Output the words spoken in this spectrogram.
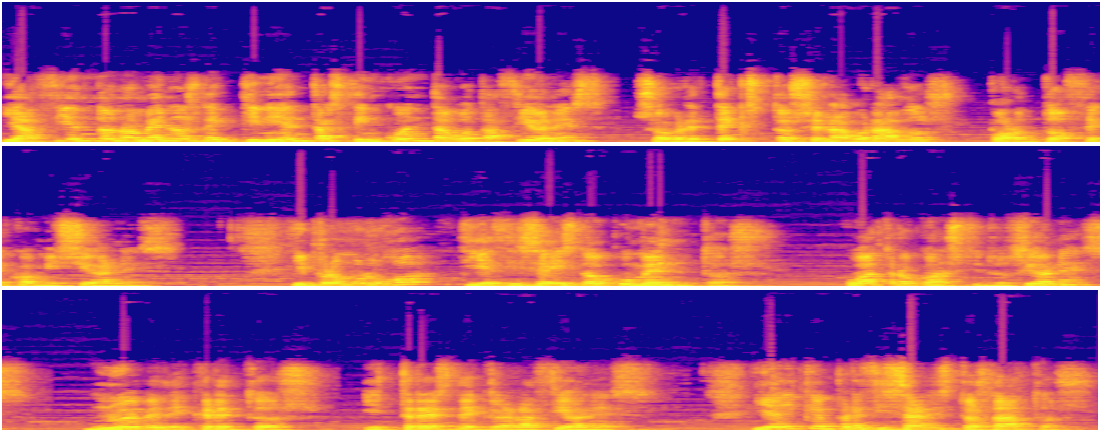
y haciendo no menos de 550 votaciones sobre textos elaborados por 12 comisiones. Y promulgó 16 documentos, cuatro constituciones, nueve decretos y tres declaraciones. Y hay que precisar estos datos,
